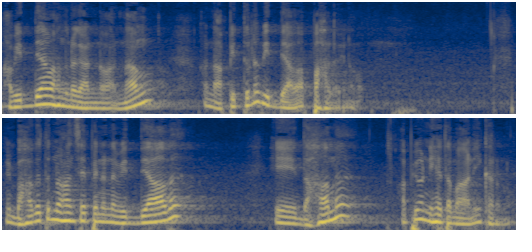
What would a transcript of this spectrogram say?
අවිද්‍යාව හඳුන ගන්නවා නම් අන්න අපි තුල විද්‍යාවක් පහළ වෙනවා. මේ භාගතුන් වහන්සේ පෙන්වන විද්‍යාව ඒ දහම අපිව නිහතමානී කරනවා.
